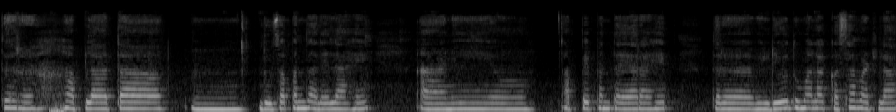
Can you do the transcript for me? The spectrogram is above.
तर आपला आता डोसा पण झालेला आहे. आणि आप्पे पण तयार आहेत. तर व्हिडिओ तुम्हाला कसा वाटला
